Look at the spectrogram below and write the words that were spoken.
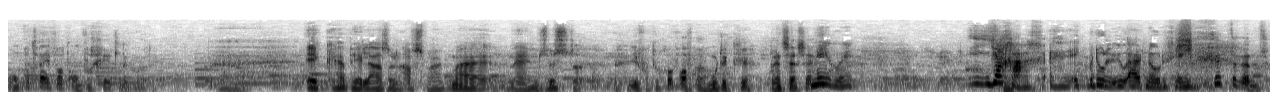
ongetwijfeld onvergetelijk worden. Ik heb helaas een afspraak, maar mijn zuster... Juffrouw Toegoff, of moet ik eh, prinses zeggen? Nee hoor. Ja, graag. Ik bedoel uw uitnodiging. Schitterend.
